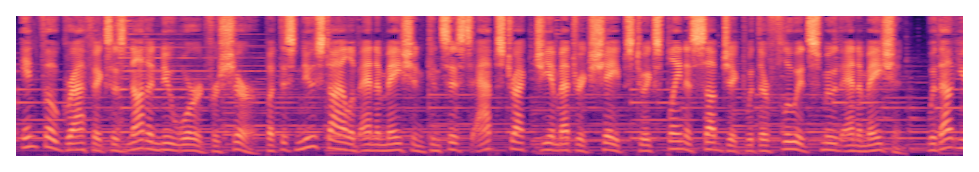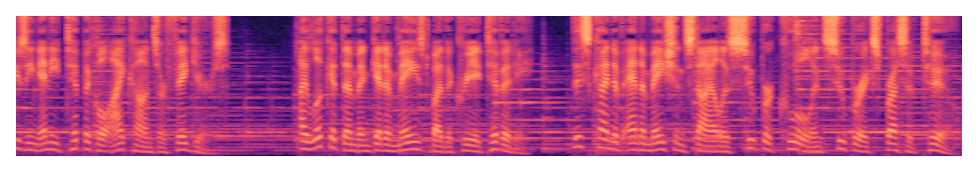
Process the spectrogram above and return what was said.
Infographics is not a new word for sure, but this new style of animation consists abstract geometric shapes to explain a subject with their fluid smooth animation, without using any typical icons or figures. I look at them and get amazed by the creativity. This kind of animation style is super cool and super expressive too.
